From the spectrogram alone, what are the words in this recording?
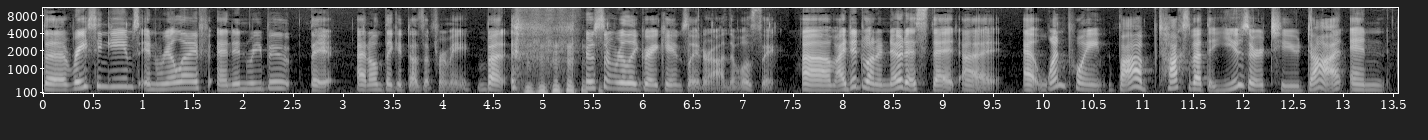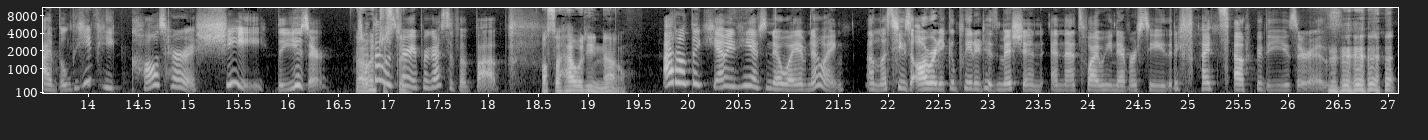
the racing games in real life and in reboot. They I don't think it does it for me, but there's some really great games later on that we'll see. Um, I did want to notice that. Uh, at one point, Bob talks about the user to Dot, and I believe he calls her a she, the user. Which Oh, thought was very progressive of Bob. Also, how would he know? I don't think. I mean, he has no way of knowing unless he's already completed his mission, and that's why we never see that he finds out who the user is.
